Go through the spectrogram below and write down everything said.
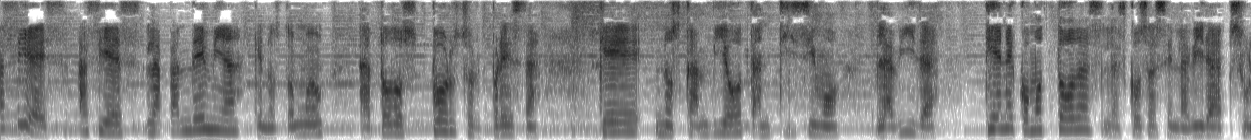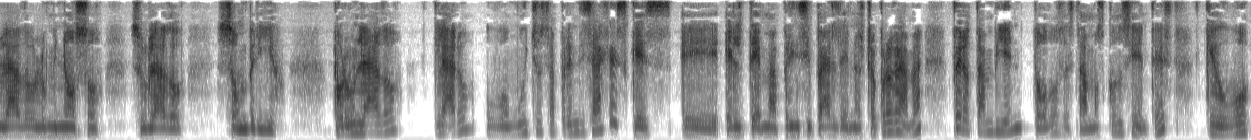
Así es, así es. La pandemia que nos tomó a todos por sorpresa, que nos cambió tantísimo la vida, tiene como todas las cosas en la vida su lado luminoso, su lado sombrío. Por un lado, claro, hubo muchos aprendizajes, que es eh, el tema principal de nuestro programa, pero también todos estamos conscientes que hubo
